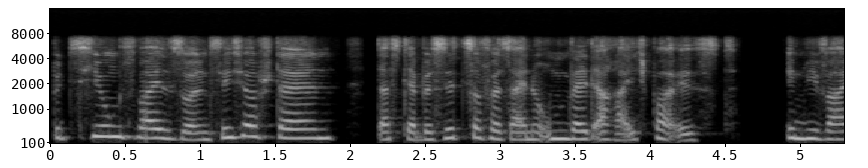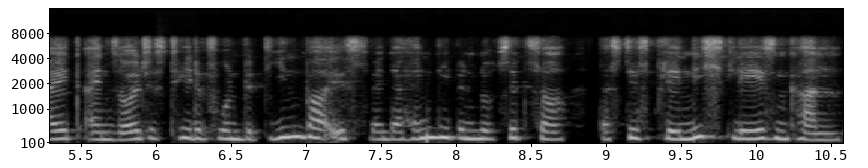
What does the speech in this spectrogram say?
beziehungsweise sollen sicherstellen, dass der Besitzer für seine Umwelt erreichbar ist. Inwieweit ein solches Telefon bedienbar ist, wenn der Handybesitzer das Display nicht lesen kann,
